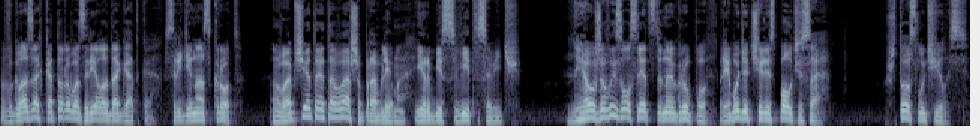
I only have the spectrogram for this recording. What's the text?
в глазах которого зрела догадка. Среди нас крот. «Вообще-то это ваша проблема, Ирбис Витасович». «Я уже вызвал следственную группу. Прибудет через полчаса». «Что случилось?»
